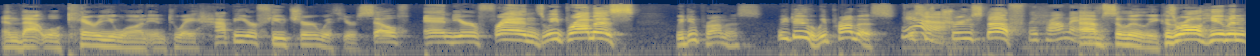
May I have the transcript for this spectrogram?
and that will carry you on into a happier future with yourself and your friends. We promise. We do promise. We do. We promise. Yeah. This is true stuff. We promise. Absolutely. Because we're all human,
